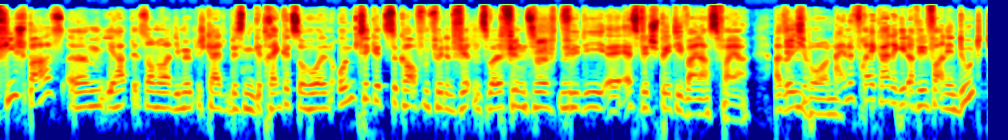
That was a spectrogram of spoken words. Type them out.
viel Spaß. Ähm, ihr habt jetzt noch mal die Möglichkeit, ein bisschen Getränke zu holen und Tickets zu kaufen für den 4.12. 4.12.. für die äh, Es wird spät die Weihnachtsfeier. Also ich eine Freikarte geht auf jeden Fall an den Dude.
